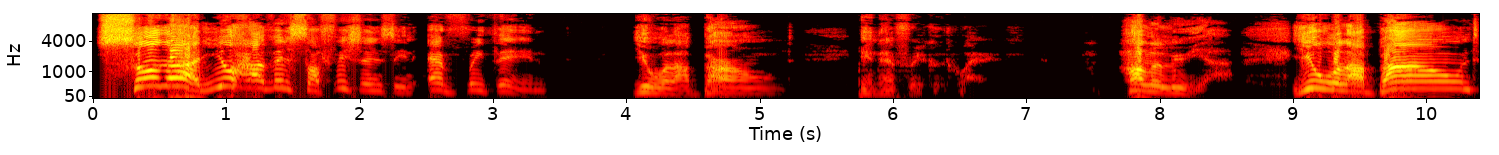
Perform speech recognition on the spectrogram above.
so that you having sufficiency in everything, you will abound in every good way. Hallelujah. You will abound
